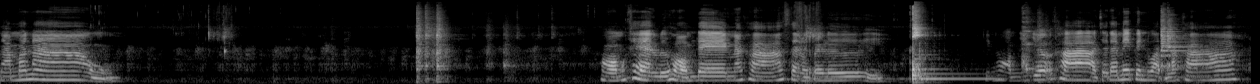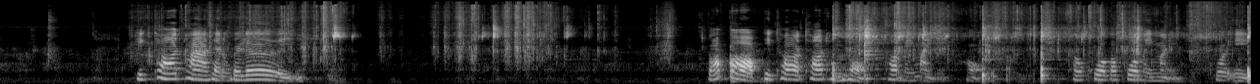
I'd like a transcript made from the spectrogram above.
น้ำมะนาวหอมแขกหรือหอมแดงนะคะ ใส่ลงไปเลย หอมเยอะๆค่ะ จะได้ไม่เป็นหวัดนะคะพริกทอดค่ะใส่ลงไปเลยกรอบพริกทอดทอดหอมๆทอดใหม่ๆหอมเขาคั่วก็คั่วใหม่ๆคั่วเอง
